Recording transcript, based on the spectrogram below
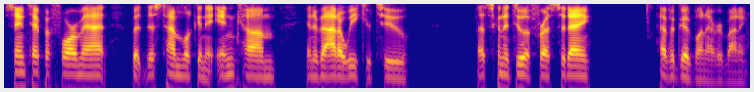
same type of format, but this time looking at income in about a week or two. That's going to do it for us today. Have a good one, everybody.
